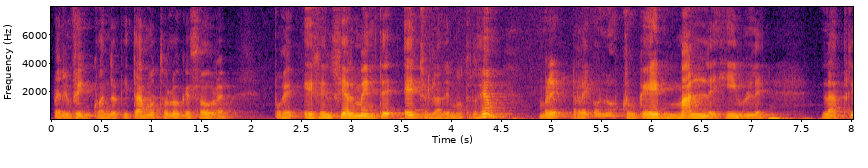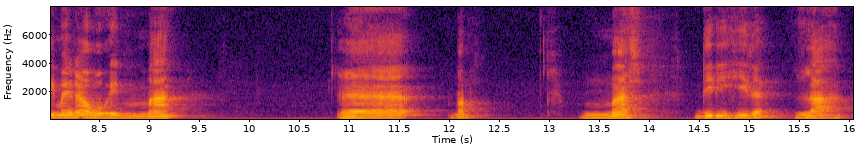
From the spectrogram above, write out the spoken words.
Pero en fin, cuando quitamos todo lo que sobra, pues esencialmente esto es la demostración. Hombre, reconozco que es más legible la primera o es más, eh, vamos, más dirigida la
